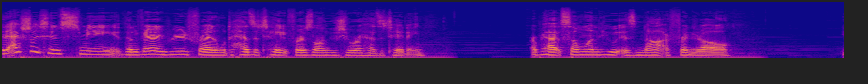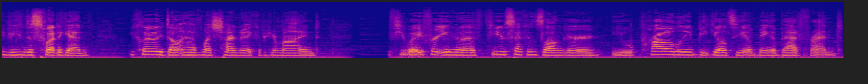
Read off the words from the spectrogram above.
It actually seems to me that a very rude friend would hesitate for as long as you were hesitating. Or perhaps someone who is not a friend at all. You begin to sweat again. You clearly don't have much time to make up your mind. If you wait for even a few seconds longer, you will probably be guilty of being a bad friend.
